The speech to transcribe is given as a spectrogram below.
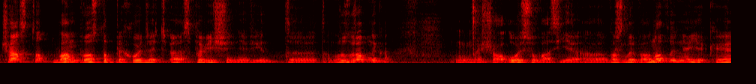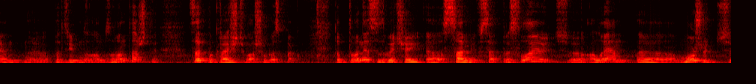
Часто вам просто приходять сповіщення від там, розробника, що ось у вас є важливе оновлення, яке потрібно вам завантажити, це покращить вашу безпеку. Тобто вони зазвичай самі все присилають, але можуть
